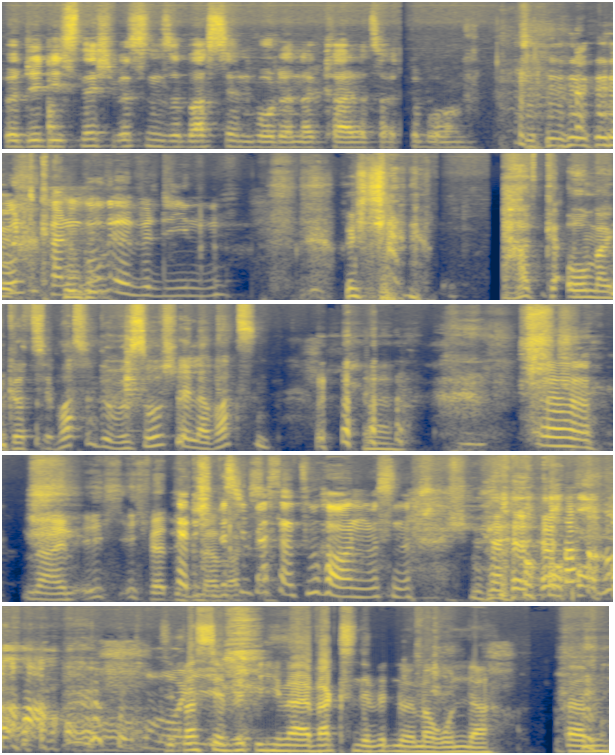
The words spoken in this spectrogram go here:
Für die, die es nicht wissen, Sebastian wurde in der Kreiderzeit geboren. Und kann Google bedienen. Richtig. Er hat oh mein Gott, Sebastian, du bist so schnell erwachsen. Ja. Äh, nein, ich, ich werde Hätte nicht ich ein mehr bisschen wachsen. besser zuhauen müssen. Sebastian wird nicht immer erwachsen, der wird nur immer runder. Ähm,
